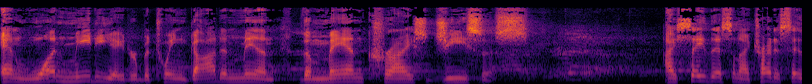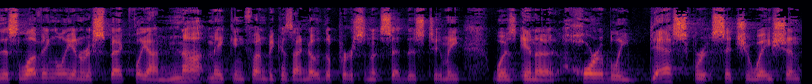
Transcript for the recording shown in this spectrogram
and one mediator between God and men, the man Christ Jesus. I say this and I try to say this lovingly and respectfully. I'm not making fun because I know the person that said this to me was in a horribly desperate situation.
